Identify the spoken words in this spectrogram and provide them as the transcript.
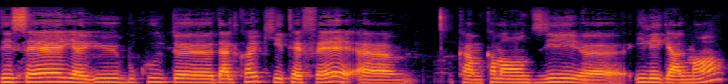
d'essais il y a eu beaucoup d'alcool qui était fait euh, comme comme on dit euh, illégalement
